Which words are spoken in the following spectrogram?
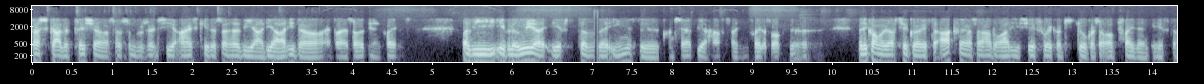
først Scarlet Pleasure, og så som du selv siger, Ice Kid, og så havde vi Artie Artie og Andreas Oddbjerg i fredags. Og vi evaluerer efter hver eneste koncert, vi har haft fra inden fredags op. Øh, og det kommer vi også til at gøre efter Aqua, og så har du ret i, at Chef Records dukker sig op fredagen efter.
